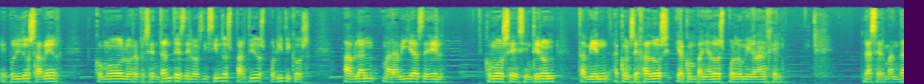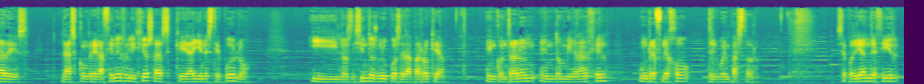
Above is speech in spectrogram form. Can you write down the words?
he podido saber cómo los representantes de los distintos partidos políticos hablan maravillas de él, cómo se sintieron también aconsejados y acompañados por don Miguel Ángel. Las hermandades, las congregaciones religiosas que hay en este pueblo y los distintos grupos de la parroquia encontraron en don Miguel Ángel un reflejo del buen pastor. Se podrían decir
